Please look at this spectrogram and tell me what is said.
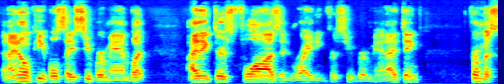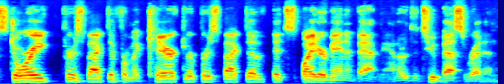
And I know people say Superman, but I think there's flaws in writing for Superman. I think from a story perspective, from a character perspective, it's Spider Man and Batman are the two best written.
